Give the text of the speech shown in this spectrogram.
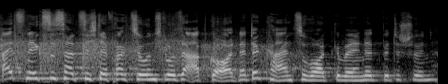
Als nächstes hat sich der fraktionslose Abgeordnete Kahn zu Wort gemeldet. Bitte schön.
